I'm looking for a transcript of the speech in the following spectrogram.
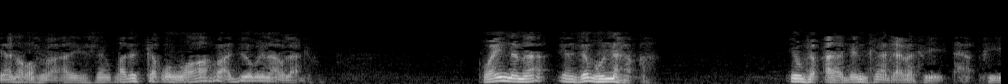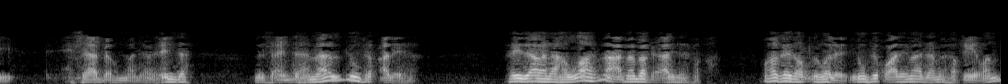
لأن الرسول عليه السلام قال اتقوا الله وعدلوا بين أولادكم. وإنما يلزمه النفقة. ينفق على البنت ما دامت في في حسابه وما دامت عنده ليس عندها مال ينفق عليها. فإذا أغناها الله ما بقي عليه نفقة وهكذا الولد ينفق عليه ما دام فقيرا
